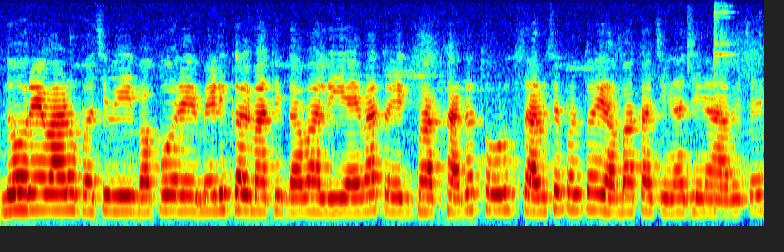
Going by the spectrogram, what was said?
નો રહેવાનું, પછી બપોરે મેડિકલમાંથી દવા લઈ આવ્યા તો એક ભાગ ખાધો. થોડુંક સારું છે, પણ તો એ હબાકા ઝીણા ઝીણા આવે છે.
